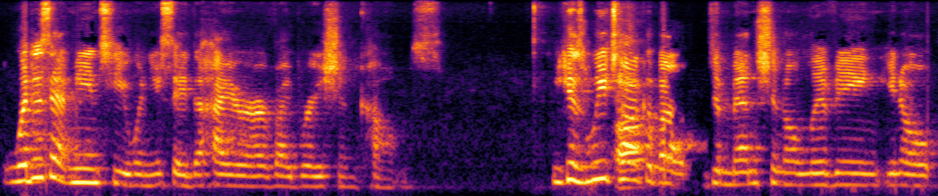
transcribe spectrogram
What does that mean to you when you say the higher our vibration comes? Because we talk uh, about dimensional living, you know,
